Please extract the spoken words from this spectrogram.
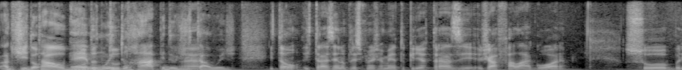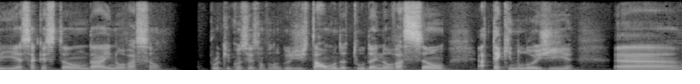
a, Digital é muda muito tudo. rápido o digital hoje Então, e trazendo para esse planejamento, eu queria trazer, já falar agora sobre essa questão da inovação. Porque quando vocês estão falando que o digital muda tudo, a inovação, a tecnologia. ah,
